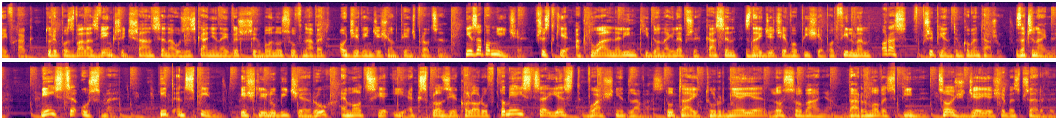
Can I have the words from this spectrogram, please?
lifehack, który pozwala zwiększyć szanse na uzyskanie najwyższych bonusów nawet o 95%. Nie zapomnijcie, wszystkie aktualne linki do najlepszych kasyn znajdziecie w opisie pod filmem oraz w przypiętym komentarzu. Zaczynajmy. Miejsce ósme. Hit and Spin. Jeśli lubicie ruch, emocje i eksplozję kolorów, to miejsce jest właśnie dla Was. Tutaj turnieje, losowania, darmowe spiny. Coś dzieje się bez przerwy.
